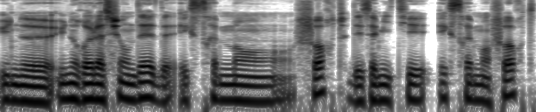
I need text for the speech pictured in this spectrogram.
une, une relation d'aide extrêmement forte, des amitiés extrêmement fortes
